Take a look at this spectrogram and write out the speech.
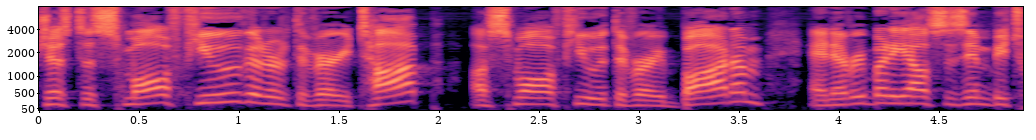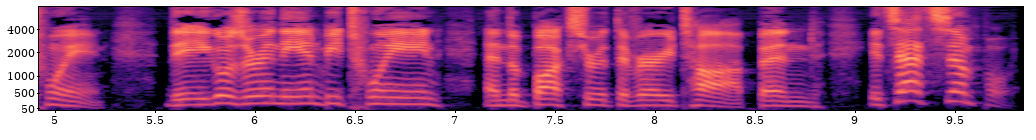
just a small few that are at the very top, a small few at the very bottom, and everybody else is in between. The Eagles are in the in between, and the Bucks are at the very top. And it's that simple.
